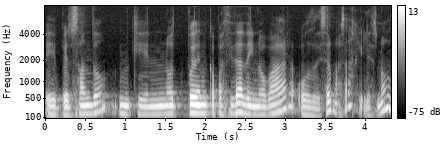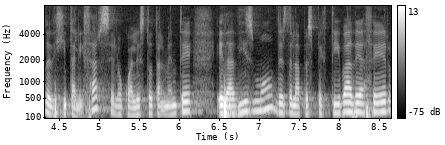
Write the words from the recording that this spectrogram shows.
eh, pensando que no pueden capacidad de innovar o de ser más ágiles, ¿no? De digitalizarse, lo cual es totalmente edadismo desde la perspectiva de hacer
